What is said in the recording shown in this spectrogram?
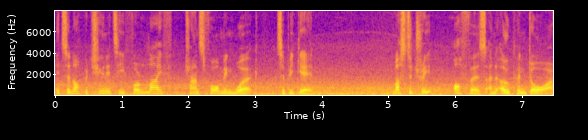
it's an opportunity for life transforming work to begin. Mustard Tree offers an open door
